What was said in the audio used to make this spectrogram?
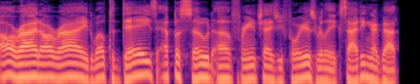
All right, all right. Well, today's episode of Franchise Euphoria is really exciting. I've got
